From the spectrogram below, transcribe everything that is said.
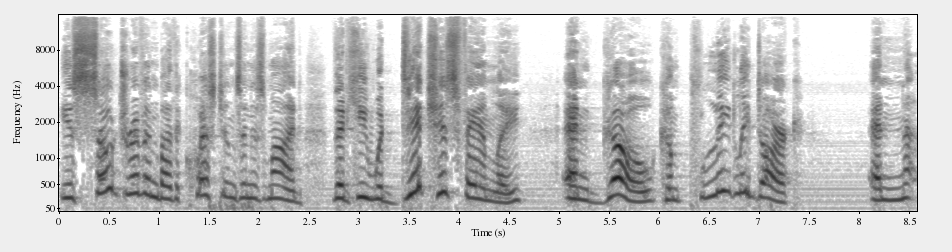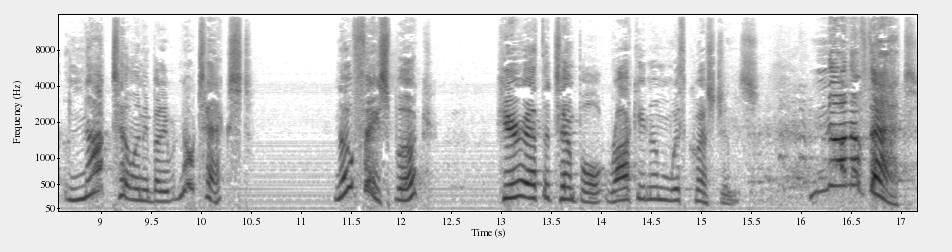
is so driven by the questions in his mind that he would ditch his family and go completely dark and not, not tell anybody, no text, No Facebook. Here at the temple, rocking them with questions. None of that.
